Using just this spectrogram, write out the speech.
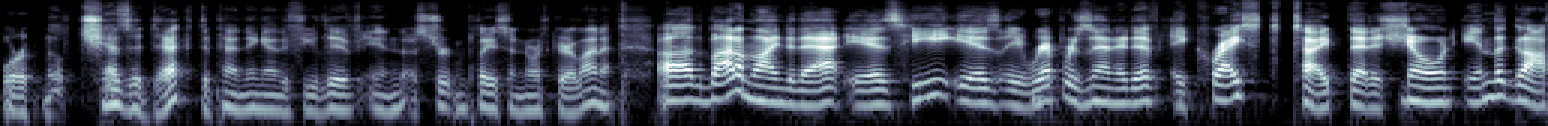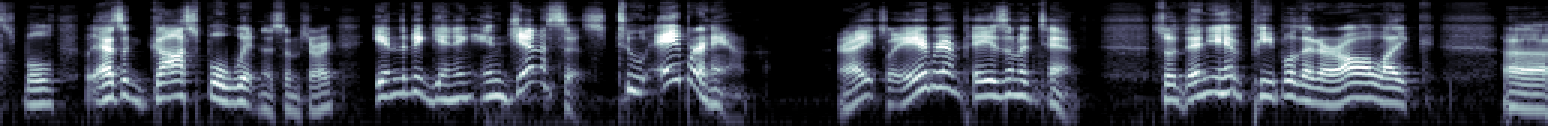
or Melchizedek, depending on if you live in a certain place in North Carolina. Uh, the bottom line to that is he is a representative, a Christ type that is shown in the gospel as a gospel witness, I'm sorry, in the beginning in Genesis to Abraham. Right? So Abraham pays him a tenth. So then you have people that are all like, uh,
